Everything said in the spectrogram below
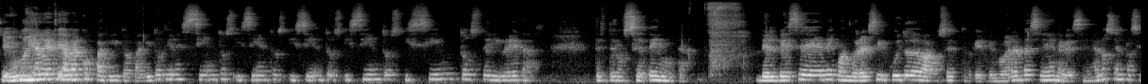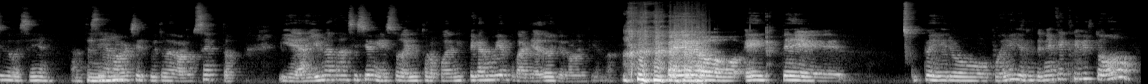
Yo Yo imagino tenía que hablar con Paquito. Paquito tiene cientos y cientos y cientos y cientos y cientos de libretas desde los 70 del BCN cuando era el circuito de baloncesto, que, que no era el BCN, BCN no siempre ha sido BCN, antes se Ujú. llamaba el circuito de baloncesto. Y hay una transición y eso ellos te lo pueden explicar muy bien porque al día de hoy yo no lo entiendo. Pero, este, pero pues yo tenía que escribir todo.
